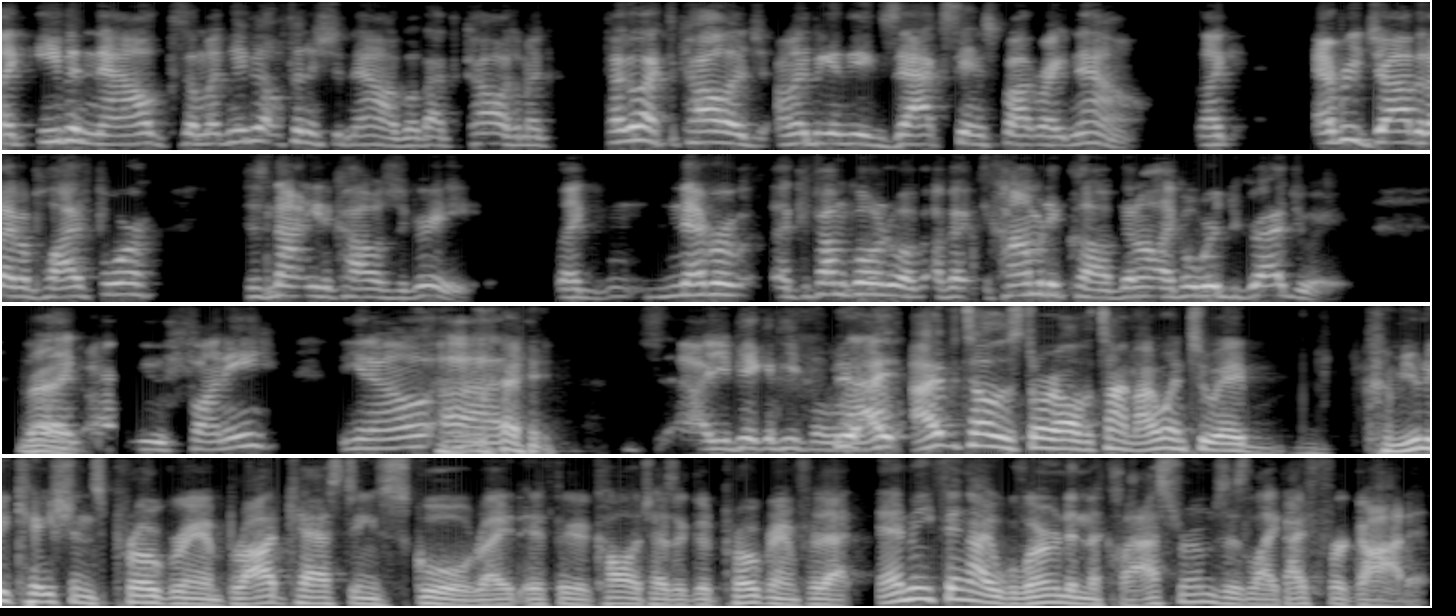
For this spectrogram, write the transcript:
like even now, because I'm like, maybe I'll finish it now. I'll go back to college. I'm like, if I go back to college, I'm going to be in the exact same spot right now. Like every job that I've applied for does not need a college degree like never like if I'm going to a, a comedy club, they're not like, oh, where'd you graduate? They're right. like, are you funny? You know, uh, right. are you picking people? Yeah, I, I tell the story all the time. I went to a communications program, broadcasting school, right? If a college has a good program for that, anything I learned in the classrooms is like I forgot it.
